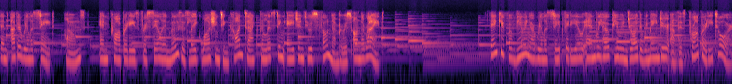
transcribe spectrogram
and other real estate, homes, and properties for sale in Moses Lake, Washington contact the listing agent whose phone number is on the right. Thank you for viewing our real estate video and we hope you enjoy the remainder of this property tour.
